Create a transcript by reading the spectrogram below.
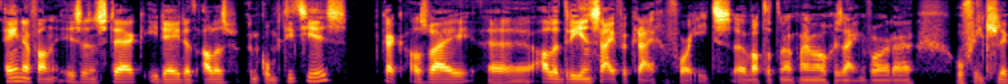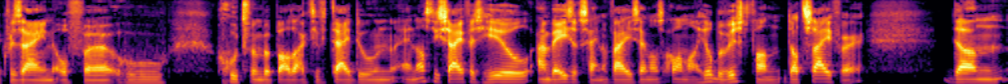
een ervan is een sterk idee dat alles een competitie is. Kijk, als wij eh, alle drie een cijfer krijgen voor iets, eh, wat dat dan ook maar mogen zijn, voor eh, hoe vriendelijk we zijn of hoe goed we een bepaalde activiteit doen. En als die cijfers heel aanwezig zijn, of wij zijn ons allemaal heel bewust van dat cijfer, dan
